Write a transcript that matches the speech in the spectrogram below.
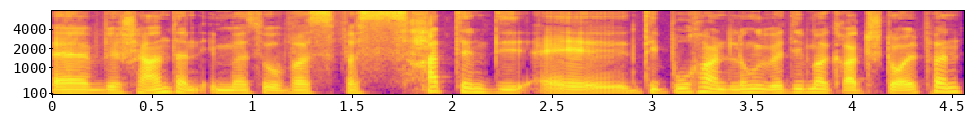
äh, wir schauen dann immer so, was, was hat denn die, äh, die Buchhandlung, über die wir gerade stolpern,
